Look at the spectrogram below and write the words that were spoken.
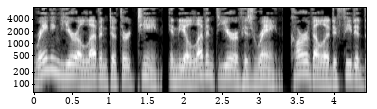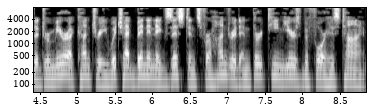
Reigning year 11 to 13, in the 11th year of his reign, Kharavela defeated the Dramira country which had been in existence for 113 years before his time.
